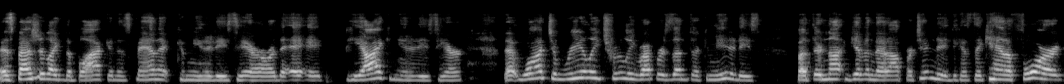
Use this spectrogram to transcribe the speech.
especially like the Black and Hispanic communities here or the AAPI communities here that want to really truly represent their communities, but they're not given that opportunity because they can't afford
